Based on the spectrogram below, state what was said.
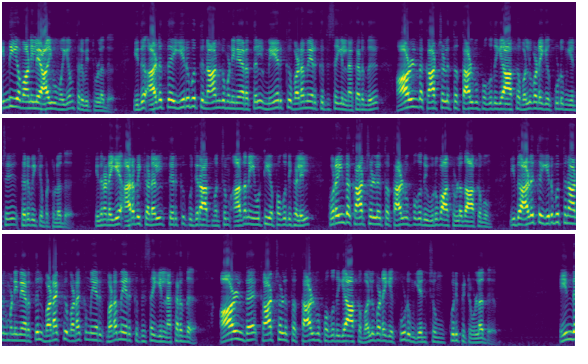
இந்திய வானிலை ஆய்வு மையம் தெரிவித்துள்ளது. இது அடுத்த இருபத்தி நான்கு மணி நேரத்தில் மேற்கு வடமேற்கு திசையில் நகர்ந்து ஆழ்ந்த காற்றழுத்த தாழ்வு பகுதியாக வலுவடையக்கூடும் என்று தெரிவிக்கப்பட்டுள்ளது. இதனிடையே அரபிக்கடல் தெற்கு குஜராத் மற்றும் அதனையொட்டிய பகுதிகளில் குறைந்த காற்றழுத்த தாழ்வு பகுதி உருவாகியுள்ளதாகவும் இது அடுத்த இருபத்தி நான்கு மணி நேரத்தில் வடக்கு வடக்கு மேற்கு வடமேற்கு திசையில் நகர்ந்து ஆழ்ந்த காற்றழுத்த தாழ்வு பகுதியாக வலுவடையக்கூடும் என்றும் குறிப்பிட்டுள்ளது. இந்த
